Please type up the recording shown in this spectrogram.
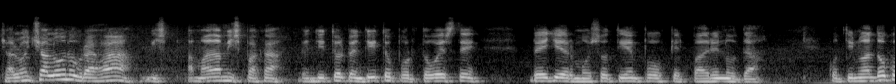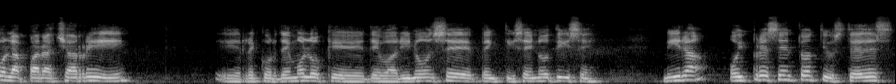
Chalón, chalón, Ubrajá, mis, amada. Bendito el bendito por todo este bello y hermoso tiempo que el Padre nos da. Continuando con la Paracharri, eh, recordemos lo que Devarín 11, 26 nos dice. Mira, hoy presento ante ustedes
